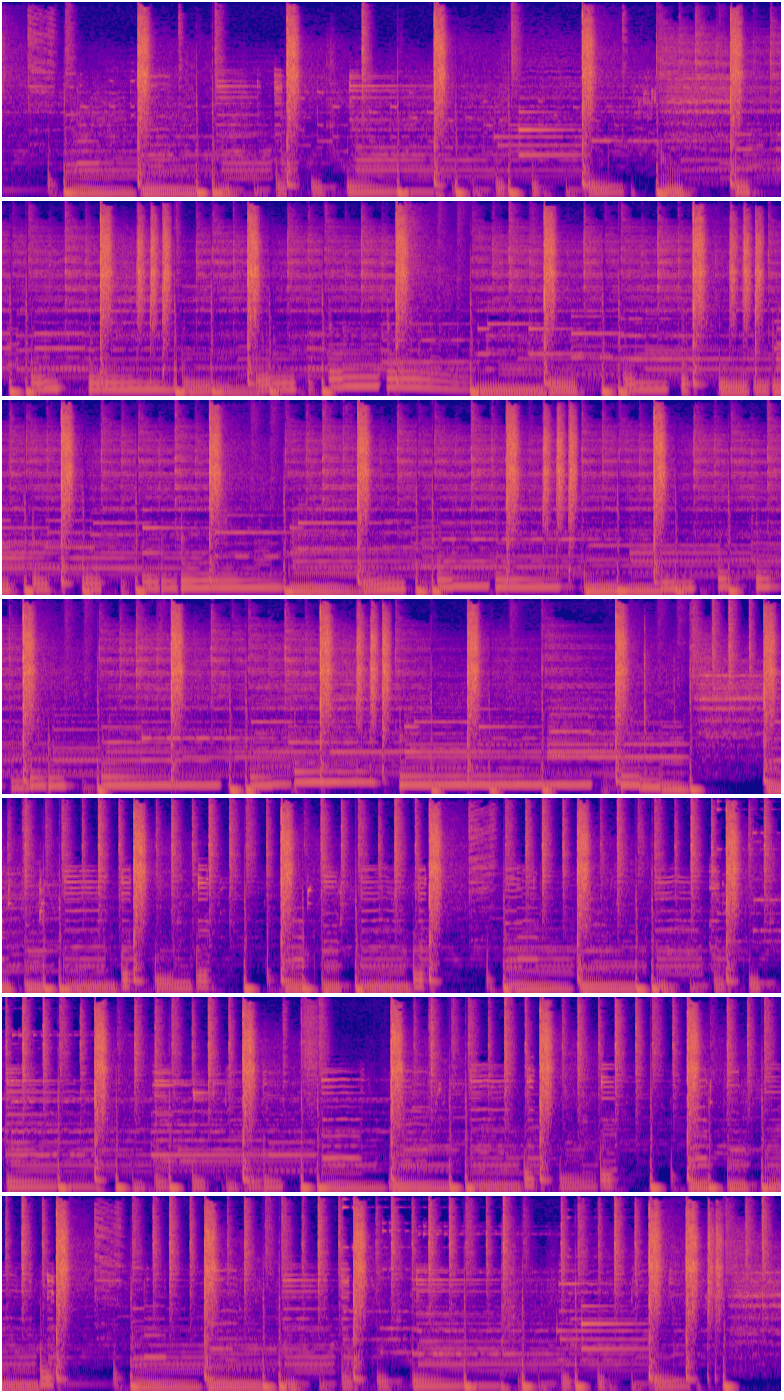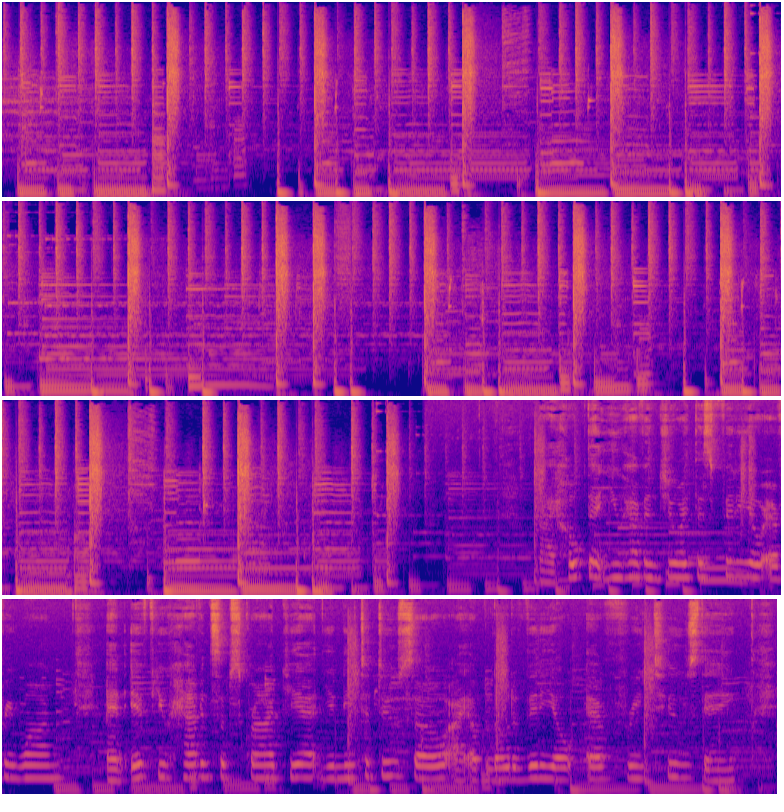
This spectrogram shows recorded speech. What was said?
I hope that you have enjoyed this video, everyone. And if you haven't subscribed yet, you need to do so. I upload a video every Tuesday,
